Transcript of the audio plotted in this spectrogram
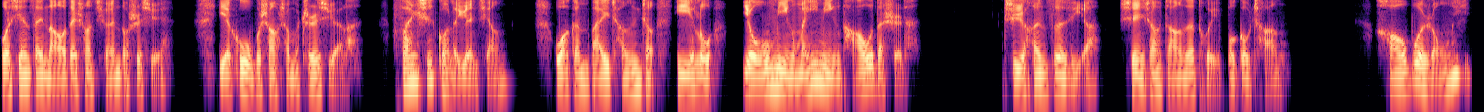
我现在脑袋上全都是血，也顾不上什么止血了，翻身过了院墙。我跟白程程一路有命没命逃的似的，只恨自己啊。身上长的腿不够长，好不容易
